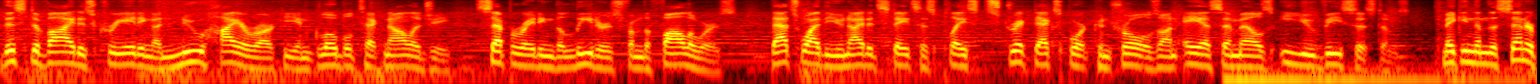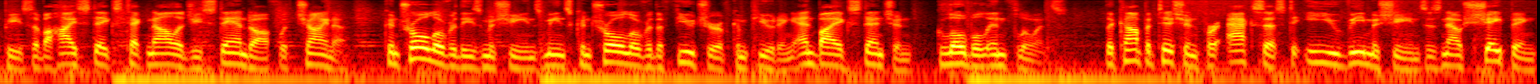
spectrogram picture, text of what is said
This divide is creating a new hierarchy in global technology, separating the leaders from the followers. That's why the United States has placed strict export controls on ASML's EUV systems, making them the centerpiece of a high-stakes technology standoff with China. Control over these machines means control over the future of computing and by extension, global influence. The competition for access to EUV machines is now shaping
